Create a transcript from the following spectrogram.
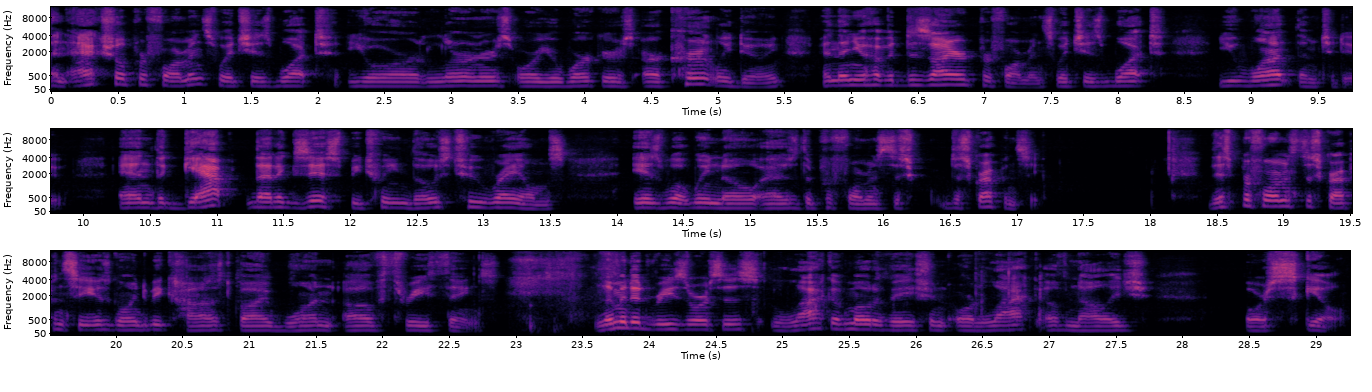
an actual performance, which is what your learners or your workers are currently doing, and then you have a desired performance, which is what you want them to do. And the gap that exists between those two realms is what we know as the performance dis discrepancy. This performance discrepancy is going to be caused by one of three things. Limited resources, lack of motivation, or lack of knowledge or skill.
